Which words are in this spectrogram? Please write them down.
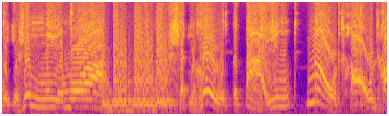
为什么身后的大营闹吵吵？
